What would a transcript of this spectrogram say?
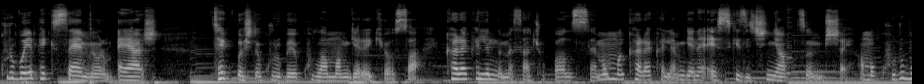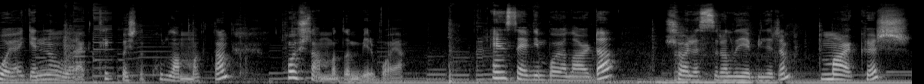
kuru boya pek sevmiyorum eğer tek başına kuru boya kullanmam gerekiyorsa. Kara kalem de mesela çok fazla sevmem ama kara kalem gene eskiz için yaptığım bir şey. Ama kuru boya genel olarak tek başına kullanmaktan hoşlanmadığım bir boya. En sevdiğim boyalarda şöyle sıralayabilirim. Marker,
